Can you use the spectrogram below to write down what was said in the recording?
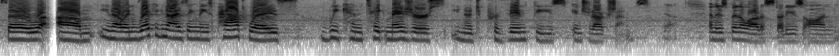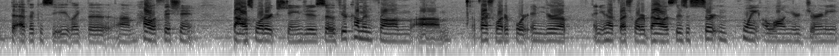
So, um, you know, in recognizing these pathways, we can take measures, you know, to prevent these introductions. Yeah, and there's been a lot of studies on the efficacy, like the um, how efficient ballast water exchange is. So if you're coming from um, a freshwater port in Europe and you have freshwater ballast, there's a certain point along your journey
